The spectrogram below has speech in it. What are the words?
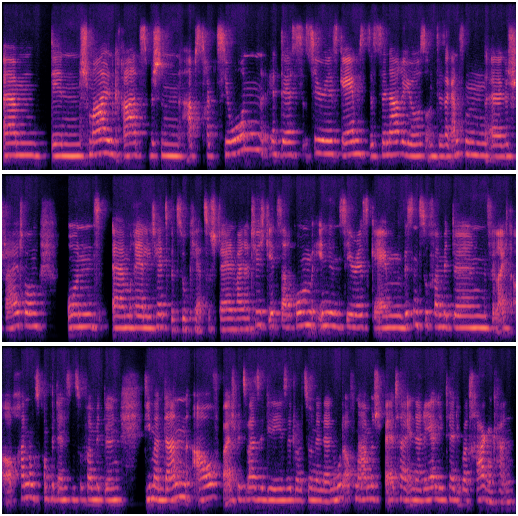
ähm, den schmalen Grad zwischen Abstraktion des Serious Games, des Szenarios und dieser ganzen äh, Gestaltung und ähm, Realitätsbezug herzustellen. Weil natürlich geht es darum, in dem Serious Game Wissen zu vermitteln, vielleicht auch Handlungskompetenzen zu vermitteln, die man dann auf beispielsweise die Situation in der Notaufnahme später in der Realität übertragen kann.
